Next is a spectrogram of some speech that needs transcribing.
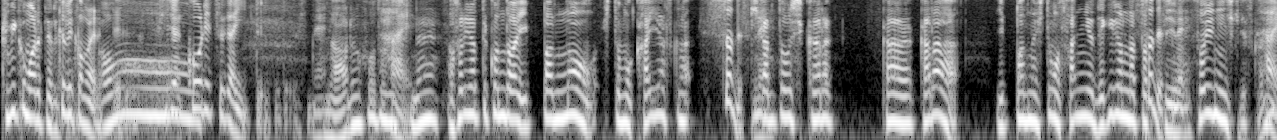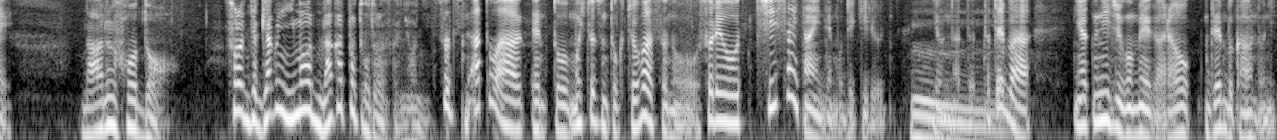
組み込まれてる組み込まれて非常に効率がいいということですね。なるほどですね、あそれによって今度は一般の人も買いやすくなそうですね。機関。投資からかから一般の人も参入できるようになったっていうそうね。いう認識ですかね、はい。なるほどそれはじゃあ逆に今までなかったってことなんですか日本に？そうですね。あとは、えっと、もう一つの特徴は、その、それを小さい単位でもできるようになった。例えば、225銘柄を全部買うのに、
